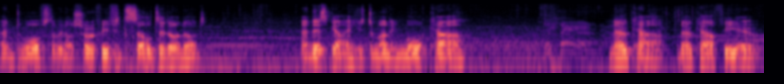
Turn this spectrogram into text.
And dwarfs that we're not sure if we've insulted or not. And this guy who's demanding more car. No car. No car for you.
